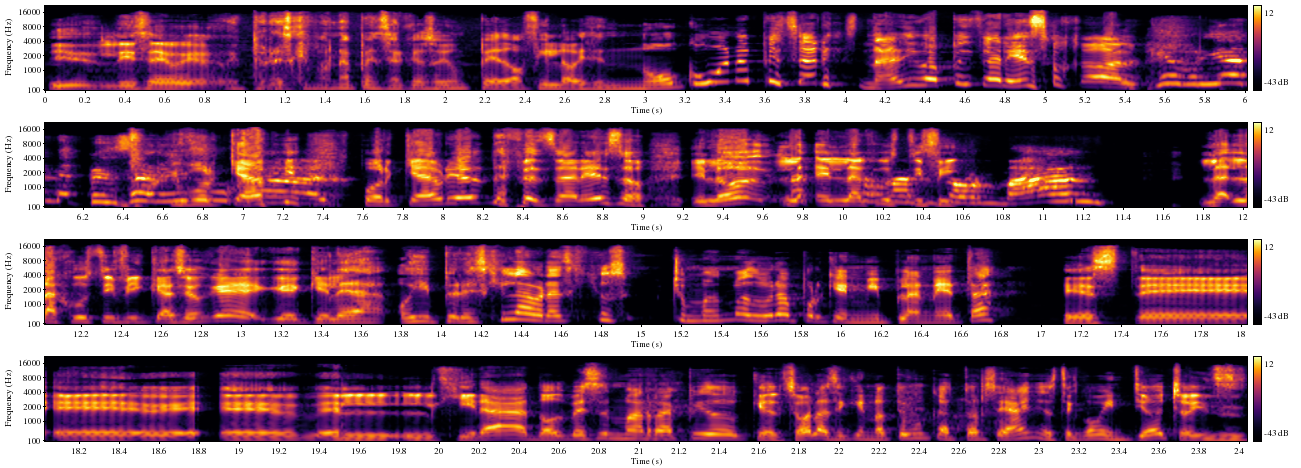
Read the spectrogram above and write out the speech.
y dice, güey, "Uy, pero es que van a pensar que soy un pedófilo. Y dice, no, ¿cómo van a pensar eso? Nadie va a pensar eso, Hal. ¿Qué habrían de pensar eso? ¿Por qué, Hal? ¿Por qué habrían de pensar eso? Y luego la, la más justificación. La, la justificación que, que- que le da, oye, pero es que la verdad es que yo soy mucho más madura porque en mi planeta, este, eh, eh, el, el gira dos veces más rápido que el sol, así que no tengo 14 años, tengo 28 y s- s-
